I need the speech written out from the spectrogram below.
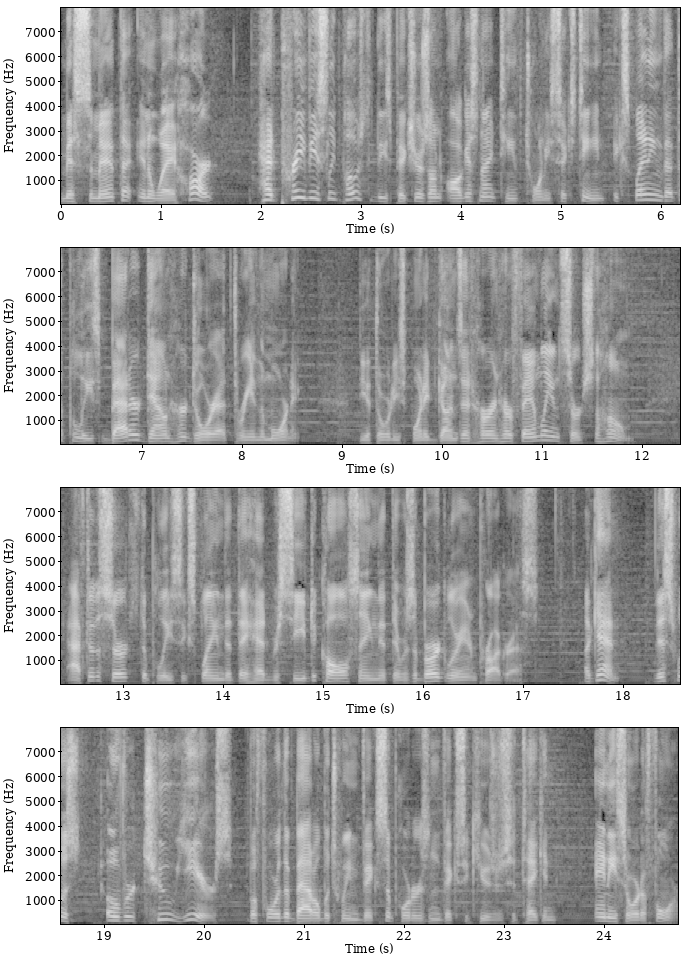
Miss Samantha Inoue Harte, had previously posted these pictures on August 19, 2016, explaining that the police battered down her door at 3 in the morning. The authorities pointed guns at her and her family and searched the home. After the search, the police explained that they had received a call saying that there was a burglary in progress. Again, this was over two years before the battle between Vic's supporters and Vic's accusers had taken any sort of form.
